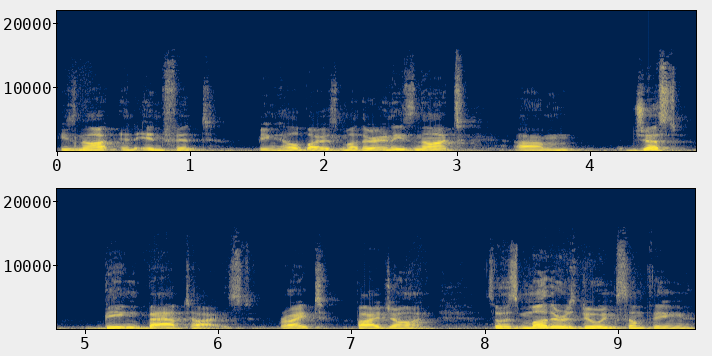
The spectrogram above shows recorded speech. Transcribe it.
He's not an infant being held by his mother, and he's not um, just being baptized, right, by John. So his mother is doing something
